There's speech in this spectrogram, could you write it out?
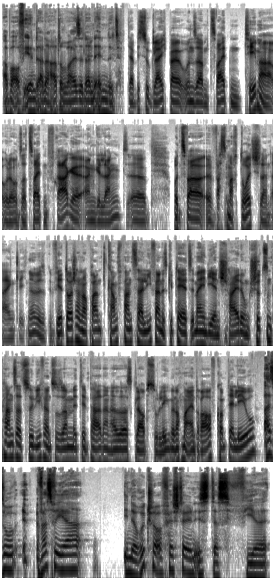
aber auf irgendeine Art und Weise dann endet. Da bist du gleich bei unserem zweiten Thema oder unserer zweiten Frage angelangt. Äh, und zwar, äh, was macht Deutschland eigentlich? Ne? Wird Deutschland noch Kampfpanzer liefern? Es gibt ja jetzt immerhin die Entscheidung, Schützenpanzer zu liefern zusammen mit den Partnern. Also was glaubst du? Legen wir noch mal einen drauf? Kommt der Leo? Also, was wir ja in der Rückschau feststellen ist, dass wir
